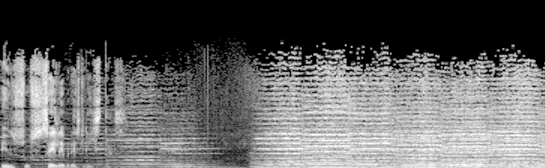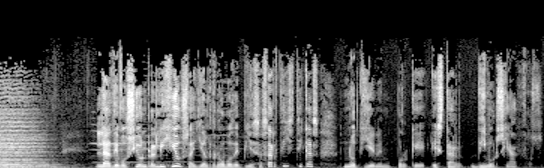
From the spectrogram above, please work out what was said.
en sus célebres listas. La devoción religiosa y el robo de piezas artísticas no tienen por qué estar divorciados.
